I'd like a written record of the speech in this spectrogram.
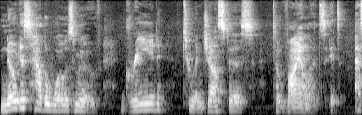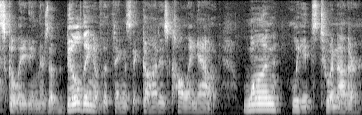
Notice how the woes move greed to injustice to violence. It's escalating. There's a building of the things that God is calling out. One leads to another.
